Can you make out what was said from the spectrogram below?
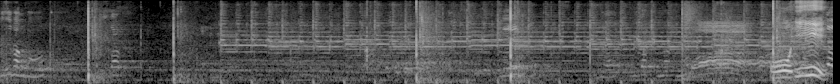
연습하고 오, 2, 2. 살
